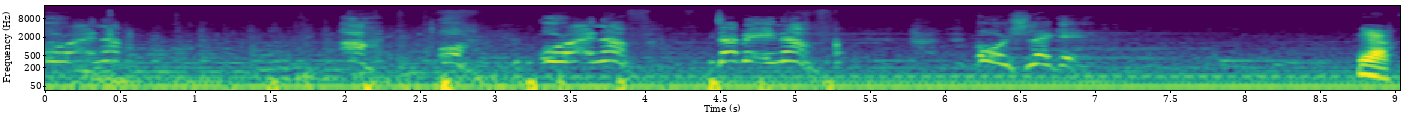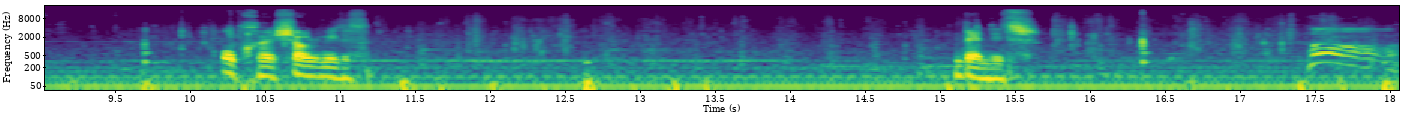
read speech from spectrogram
Alright enough. Ah, oh, enough. Damn it enough. Boys leg it. Ja. Opgesodemieterd. Bandits. Oh,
